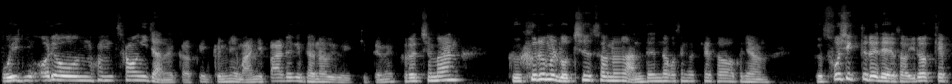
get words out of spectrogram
보이기 어려운 황- 상황이지 않을까. 그- 굉장히 많이 빠르게 변하고 있기 때문에. 그렇지만 그 흐름을 놓치서는 안 된다고 생각해서 그냥 그 소식들에 대해서 이렇게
